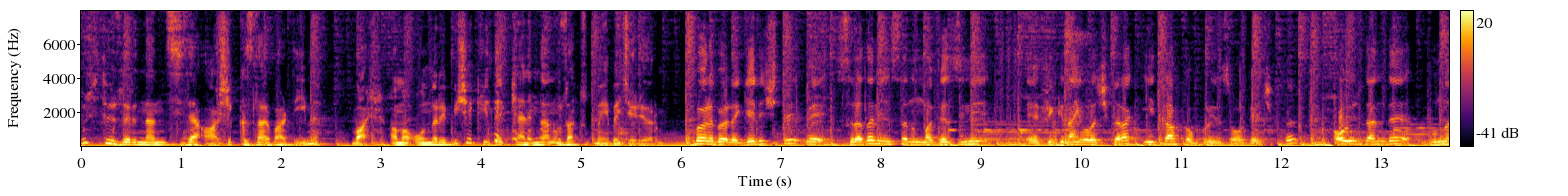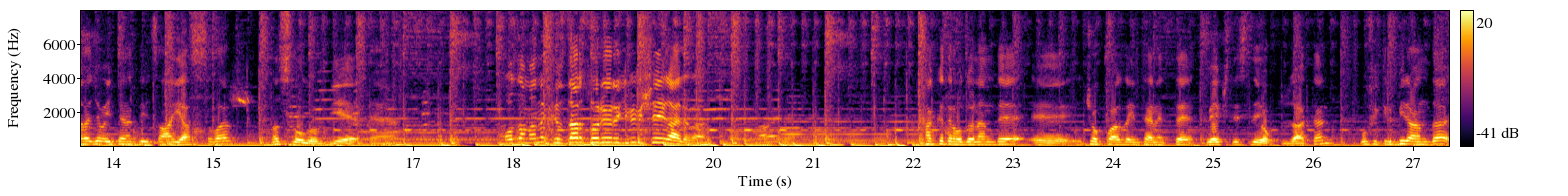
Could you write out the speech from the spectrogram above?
bu site üzerinden size aşık kızlar var değil mi? Var ama onları bir şekilde kendimden uzak tutmayı beceriyorum. Böyle böyle gelişti ve sıradan insanın magazini e, fikrinden yola çıkarak itiraf projesi ortaya çıktı. O yüzden de bunlar acaba internette insanlar yazsalar nasıl olur diye O zamanın kızlar soruyor gibi bir şey galiba. Hakikaten o dönemde e, çok fazla internette web sitesi de yoktu zaten. Bu fikir bir anda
